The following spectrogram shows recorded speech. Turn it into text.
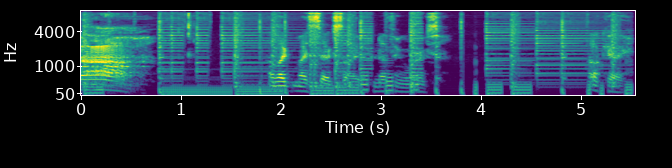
Ah! I like my sex life. Nothing works. Okay.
